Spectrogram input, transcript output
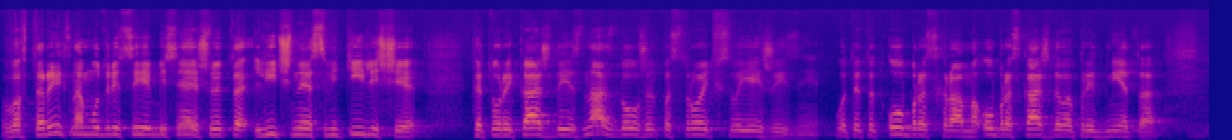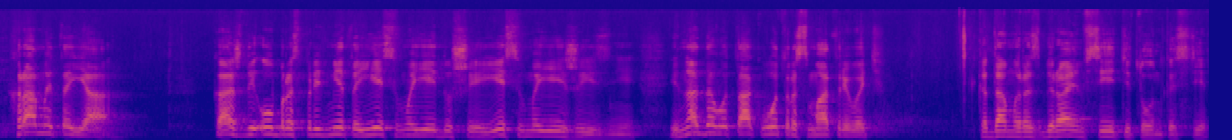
Во-вторых, нам мудрецы объясняют, что это личное святилище, который каждый из нас должен построить в своей жизни. Вот этот образ храма, образ каждого предмета. Храм – это я, Каждый образ предмета есть в моей душе, есть в моей жизни. И надо вот так вот рассматривать, когда мы разбираем все эти тонкости.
